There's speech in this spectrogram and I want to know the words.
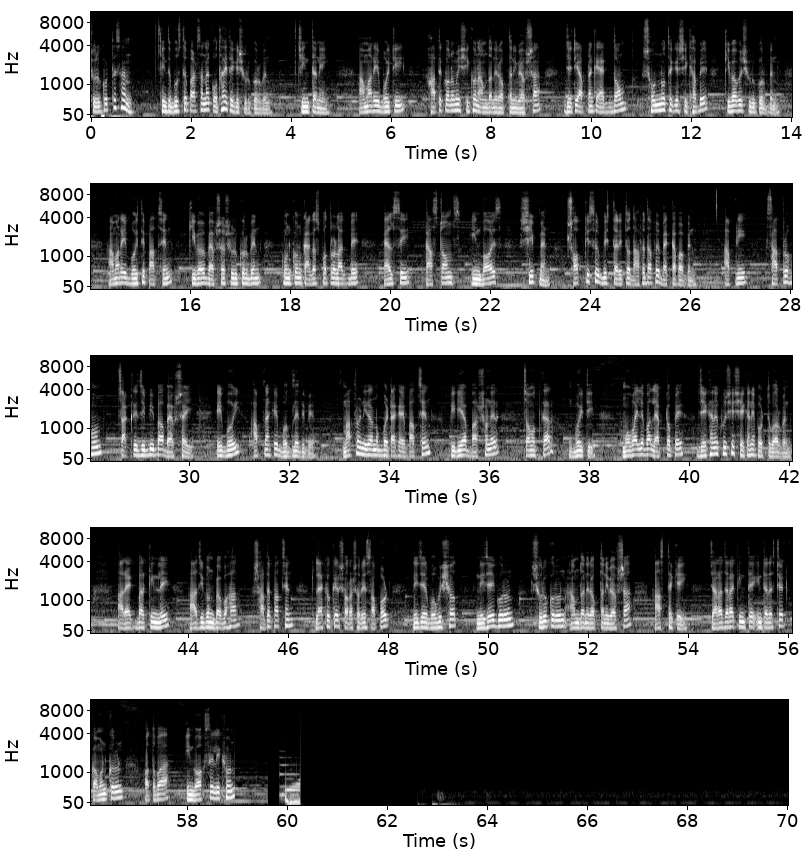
শুরু করতে চান কিন্তু বুঝতে পারছেন না কোথায় থেকে শুরু করবেন। চিন্তা নেই। আমার এই বইটি হাতে কলমে শিখুন আমদানি রপ্তানি ব্যবসা, যেটি আপনাকে একদম শূন্য থেকে শেখাবে কীভাবে শুরু করবেন। আমার এই বইতে পাচ্ছেন কীভাবে ব্যবসা শুরু করবেন, কোন কোন কাগজপত্র লাগবে, এলসি, কাস্টমস, ইনভয়েস, শিপমেন্ট সব কিছুর বিস্তারিত দাফে দাফে ব্যাখ্যা পাবেন। আপনি ছাত্র হন চাকরিজীবী বা ব্যবসায়ী, এই বই আপনাকে বদলে দিবে। মাত্র নিরানব্বই টাকায় পাচ্ছেন পিডিএফ ভার্সনের চমৎকার বইটি। মোবাইলে বা ল্যাপটপে যেখানে খুশি সেখানে পড়তে পারবেন। আর একবার কিনলেই আজীবন ব্যবহার, সাথে পাচ্ছেন লেখকের সরাসরি সাপোর্ট, নিজের ভবিষ্যৎ নিজেই গড়ুন, শুরু করুন আমদানি রপ্তানি ব্যবসা আজ থেকেই। যারা যারা কিনতে ইন্টারেস্টেড কমেন্ট করুন অথবা ইনবক্সে লিখুন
